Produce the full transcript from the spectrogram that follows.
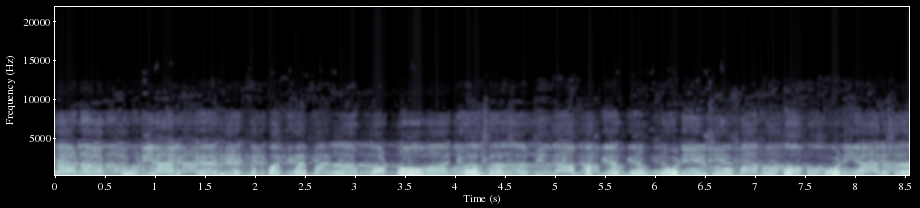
દાડા ખોડિયાર કે એક પગે મન છે, બીજા પગે હું ખોડી છું મારું નામ ખોડિયાર છે.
